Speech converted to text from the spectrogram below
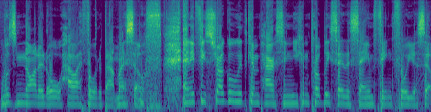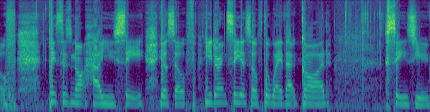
was not at all how I thought about myself. And if you struggle with comparison, you can probably say the same thing for yourself. This is not how you see yourself. You don't see yourself the way that God sees you.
